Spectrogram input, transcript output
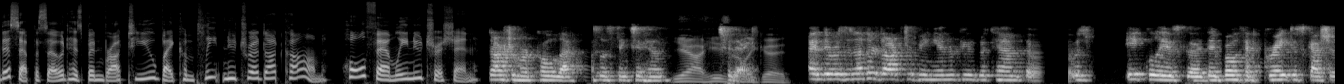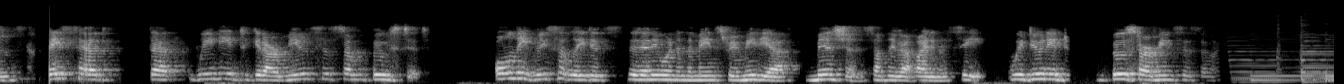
This episode has been brought to you by CompleteNutra.com, whole family nutrition. Dr. Mercola, I was listening to him. Yeah, he's today. really good. And there was another doctor being interviewed with him that was equally as good. They both had great discussions. They said that we need to get our immune system boosted. Only recently did, did anyone in the mainstream media mention something about vitamin C. We do need to boost our immune system.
